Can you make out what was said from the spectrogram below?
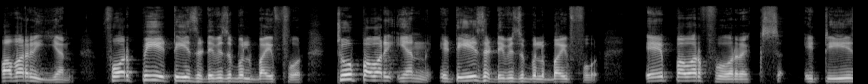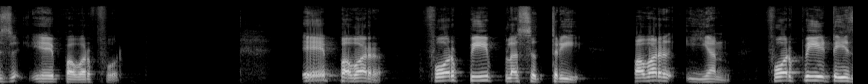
power n. 4p it is divisible by 4 2 power n it is divisible by 4 a power 4x it is a power 4 a power 4p plus 3 power n. 4p it is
